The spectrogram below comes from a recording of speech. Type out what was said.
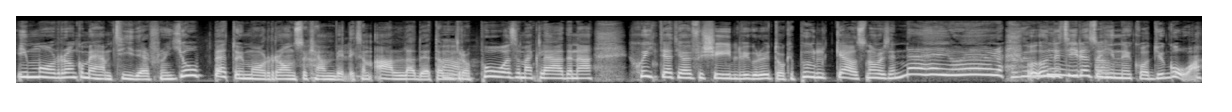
Imorgon kommer jag hem tidigare från jobbet och imorgon så kan vi liksom alla du vet, dra på oss de här kläderna. Skit i att jag är förkyld, vi går ut och åker pulka och Snorre säger nej. Och, och under tiden så hinner ju Kodjo gå.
